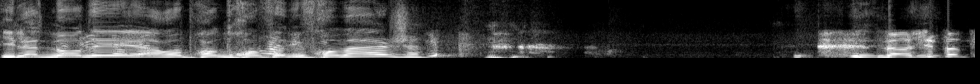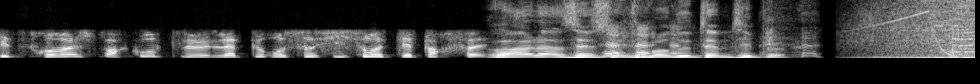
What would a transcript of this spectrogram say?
il a demandé à reprendre trois fois du fromage? Non, j'ai pas pris de fromage. Par contre, l'apéro saucisson était parfait. Voilà, c'est, c'est- je m'en doutais un petit peu.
